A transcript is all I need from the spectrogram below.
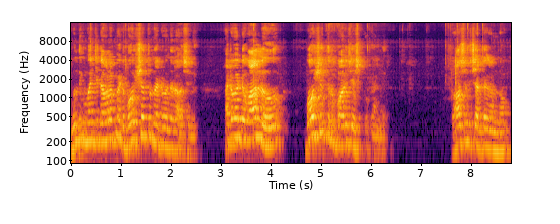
ముందుకు మంచి డెవలప్మెంట్ భవిష్యత్తు ఉన్నటువంటి రాశులు. అటువంటి వాళ్ళు భవిష్యత్తును పాడు చేసుకోకండి. రాసులు చెడ్డగండం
